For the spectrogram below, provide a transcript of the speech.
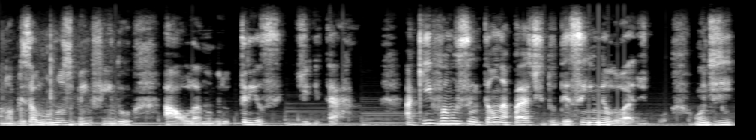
nobres alunos, bem-vindo à aula número 13 de guitarra. Aqui vamos então na parte do desenho melódico, onde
